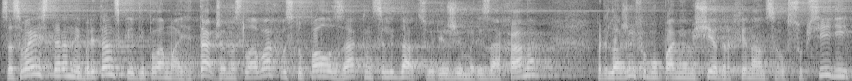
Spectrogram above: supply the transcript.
Со своей стороны британская дипломатия также на словах выступала за консолидацию режима Резахана, предложив ему помимо щедрых финансовых субсидий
